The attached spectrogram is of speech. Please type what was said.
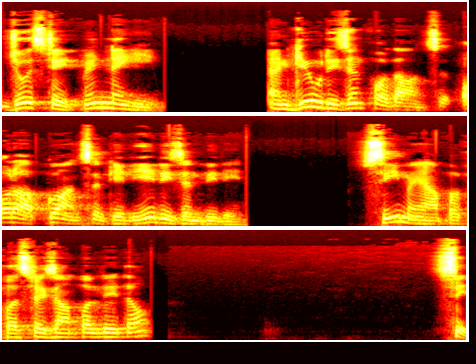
जो स्टेटमेंट नहीं है। And give reason for the answer और आपको आंसर के लिए रीजन भी देना। सी मैं यहाँ पर फ़र्स्ट एग्ज़ाम्पल देता हूँ। सी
